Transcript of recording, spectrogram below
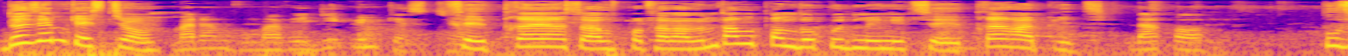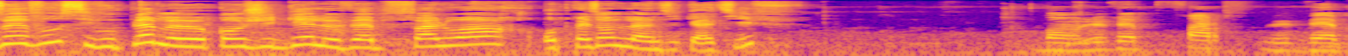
Deuxième question. Madame, vous m'avez dit une question. C'est très, ça va, vous, ça va même pas vous prendre beaucoup de minutes, c'est très rapide. D'accord. Pouvez-vous, s'il vous plaît, me conjuguer le verbe falloir au présent de l'indicatif? Bon, le verbe far, le verbe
